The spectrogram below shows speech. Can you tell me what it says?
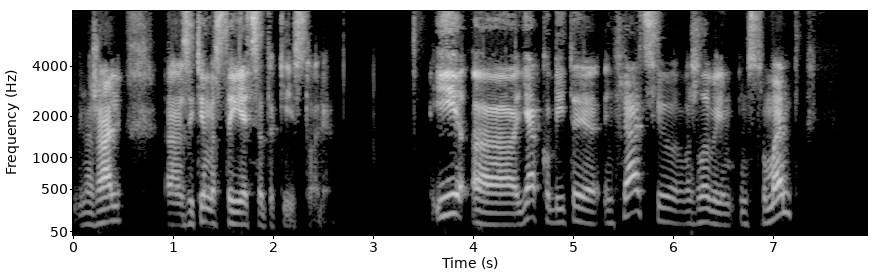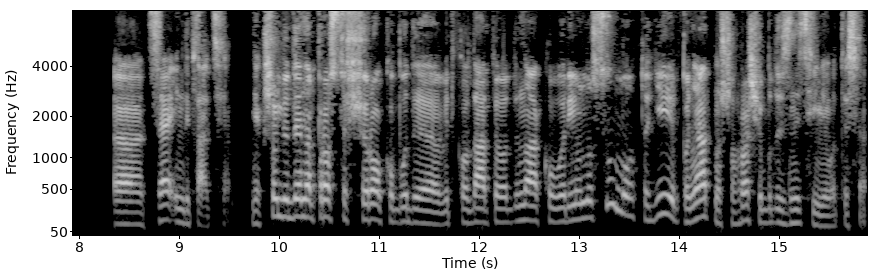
на жаль, е, з якими стається такі історії. І е, як обійти інфляцію, важливий інструмент е, це індексація. Якщо людина просто щороку буде відкладати одинаково рівну суму, тоді понятно, що гроші будуть знецінюватися.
